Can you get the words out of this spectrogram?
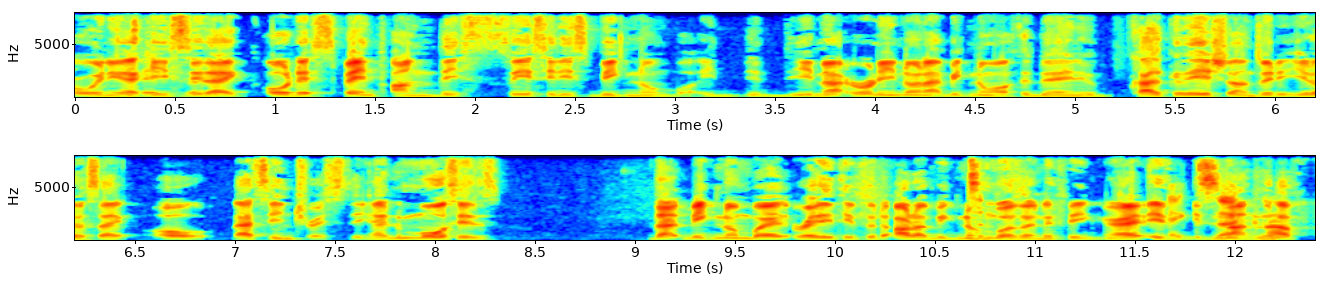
Or when you, like, you see like, oh, they spent on this, so you see this big number. It- it- you're not running on that big number to do any calculations with it. You're just like, oh, that's interesting. And the most is that big number relative to the other big numbers on the thing, right? It, It's not Exactly. enough.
